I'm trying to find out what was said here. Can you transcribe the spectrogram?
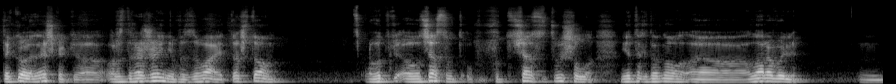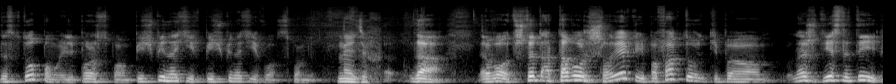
такое, знаешь, как э, раздражение вызывает то, что вот, э, вот сейчас вот, вот сейчас вот вышел не так давно э, Laravel десктопом или просто, по-моему, PHP натив, PHP натив, вот, вспомнил. Native. Да, вот, что это от того же человека, и по факту, типа, знаешь, если ты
